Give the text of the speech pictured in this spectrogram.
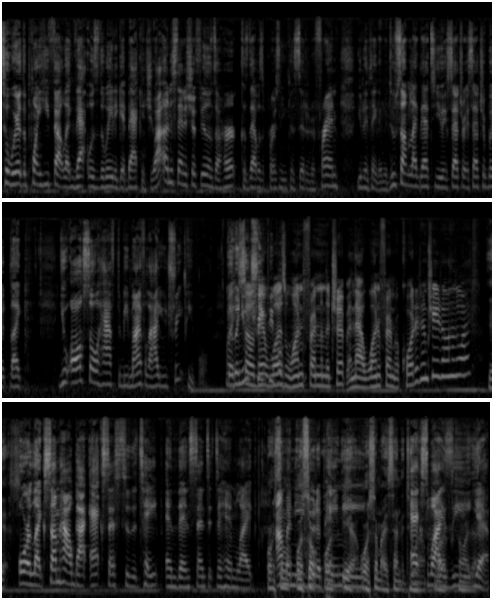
to where the point he felt like that was the way to get back at you. I understand that your feelings are hurt because that was a person you considered a friend. You didn't think they would do something like that to you, et cetera, et cetera. But like, you also have to be mindful of how you treat people. Wait, when you so treat there people- was one friend on the trip, and that one friend recorded him cheating on his wife. yes. or like somehow got access to the tape and then sent it to him like Or I'm gonna or need so- you to or- pay me yeah, or somebody sent it to him, X Y or Z something like yeah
